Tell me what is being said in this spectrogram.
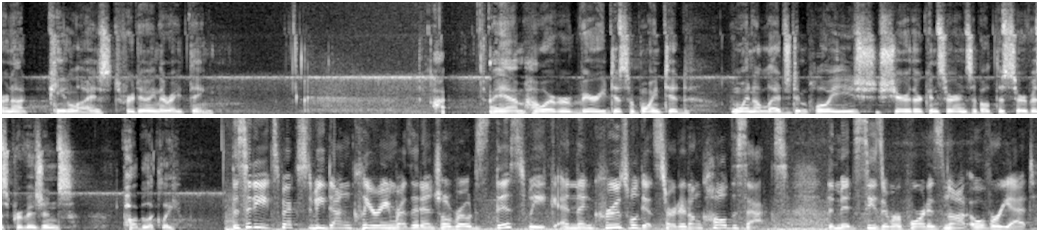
are not penalized for doing the right thing. I am, however, very disappointed when alleged employees share their concerns about the service provisions publicly. The city expects to be done clearing residential roads this week, and then crews will get started on cul-de-sacs. The mid-season report is not over yet.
